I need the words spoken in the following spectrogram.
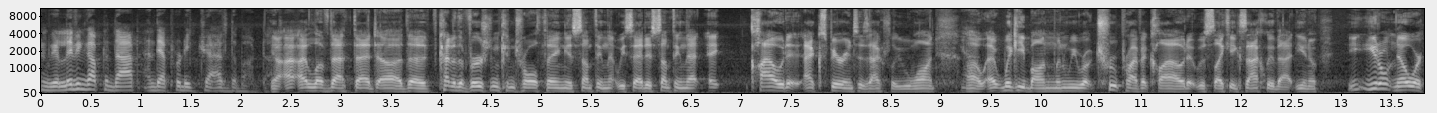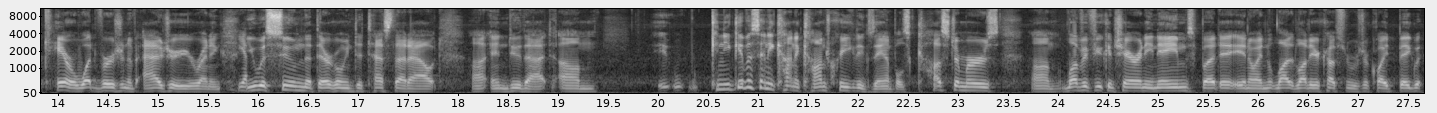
and we're living up to that, and they're pretty jazzed about that. Yeah, I, I love that. That uh, the kind of the version control thing is something that we said is something that. It, cloud experiences actually we want. Yeah. Uh, at Wikibon, when we wrote True Private Cloud, it was like exactly that. You know, you, don't know or care what version of Azure you're running. Yep. You assume that they're going to test that out uh, and do that. Um, can you give us any kind of concrete examples? Customers, um, love if you can share any names, but uh, you know, and a lot, a lot, of your customers are quite big. But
